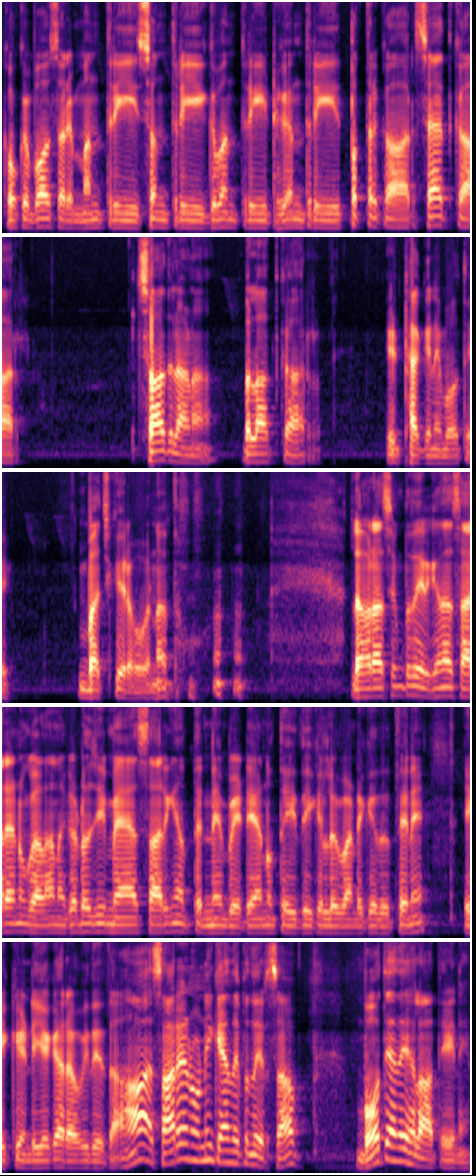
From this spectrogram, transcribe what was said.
ਕਿਉਂਕਿ ਬਹੁਤ ਸਾਰੇ ਮੰਤਰੀ, ਸੰਤਰੀ, ਗਵੰਤਰੀ, ਠਗੰਤਰੀ, ਪੱਤਰਕਾਰ, ਸਾਹਿਤਕਾਰ, ਸਾਧ ਲਾਣਾ, ਬਲਾਤਕਾਰ, ਇਹ ਠੱਗ ਨੇ ਬਹੁਤੇ। ਬਚ ਕੇ ਰਹੋ ਇਹਨਾਂ ਤੋਂ। ਲਹਰਾ ਸਿੰਘ ਬਧੇਰ ਕਹਿੰਦਾ, ਸਾਰਿਆਂ ਨੂੰ ਗਾਲਾਂ ਨਾ ਕੱਢੋ ਜੀ, ਮੈਂ ਸਾਰੀਆਂ ਤਿੰਨੇ ਬੇਟਿਆਂ ਨੂੰ 23 23 ਕਿਲੋ ਵੰਡ ਕੇ ਦਿੱਤੇ ਨੇ। ਇੱਕ ਇੰਡੀਆ ਘਰ ਆ, ਉਹ ਵੀ ਦੇਤਾ। ਹਾਂ, ਸਾਰਿਆਂ ਨੂੰ ਨਹੀਂ ਕਹਿੰਦੇ ਭੰਦੇਰ ਸਾਹਿਬ। ਬਹੁਤਿਆਂ ਦੇ ਹਾਲਾਤ ਇਹ ਨੇ।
